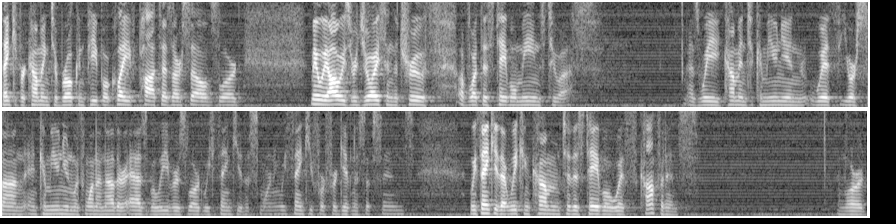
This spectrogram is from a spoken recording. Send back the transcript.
Thank you for coming to broken people, clay pots as ourselves, Lord. May we always rejoice in the truth of what this table means to us as we come into communion with your Son and communion with one another as believers, Lord, we thank you this morning. We thank you for forgiveness of sins. We thank you that we can come to this table with confidence. And Lord,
